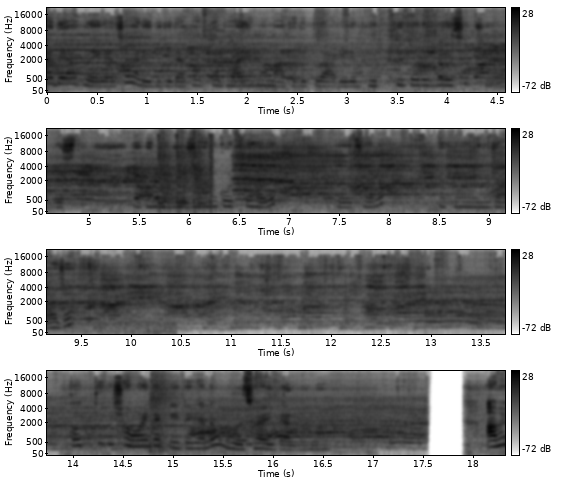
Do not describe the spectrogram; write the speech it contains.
মাকে দেওয়া হয়ে গেছে, আর এদিকে দেখো একটা ভাই আমার মাথাকে পুরো আবিরে ভর্তি করে দিয়েছে, কী অবস্থা? এখন স্নান করতে হবে, তো চলো, এখন যাওয়া যাক। কত সময়টা কেটে গেল বোঝাই গেল না। আমি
